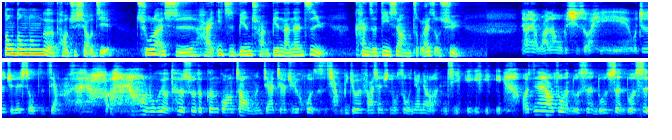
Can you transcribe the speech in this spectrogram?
咚咚咚的跑去小姐。出来时还一直边喘边喃喃自语，看着地上走来走去。尿尿完了，我不洗手，嘿嘿，我就是觉得手指这样，好。然后如果有特殊的灯光照我们家家具或者是墙壁，就会发现全都是我尿尿的痕迹。嘿嘿嘿我现在要做很多事，很多事，很多事。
